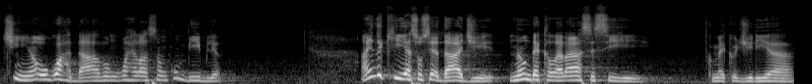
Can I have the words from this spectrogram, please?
tinham ou guardavam uma relação com Bíblia. Ainda que a sociedade não declarasse esse, como é que eu diria,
